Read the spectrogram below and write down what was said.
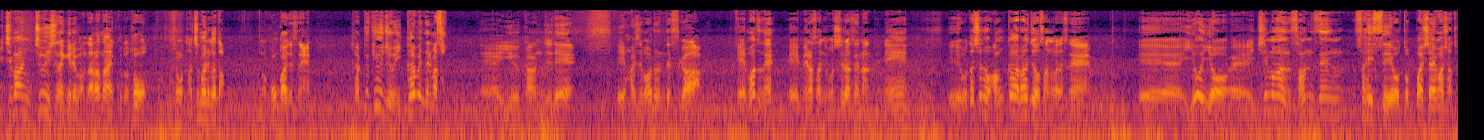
一番注意しなければならないことと、その立ち回り方。今回ですね、191回目になりますと、えーいう感じで、えー始まるんですが、えーまずね、えー皆さんにお知らせなんでね、えー私のアンカーラジオさんがですね、えーいよいよ、えー1万3000再生を突破しちゃいましたと、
